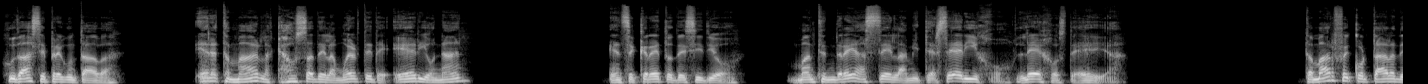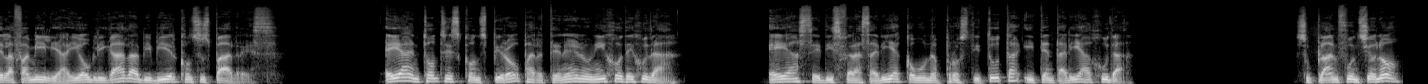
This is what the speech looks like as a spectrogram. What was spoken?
Judá se preguntaba, ¿era Tamar la causa de la muerte de Er y Onán? En secreto decidió, Mantendré a Sela, mi tercer hijo, lejos de ella. Tamar fue cortada de la familia y obligada a vivir con sus padres. Ella entonces conspiró para tener un hijo de Judá. Ella se disfrazaría como una prostituta y tentaría a Judá. Su plan funcionó,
